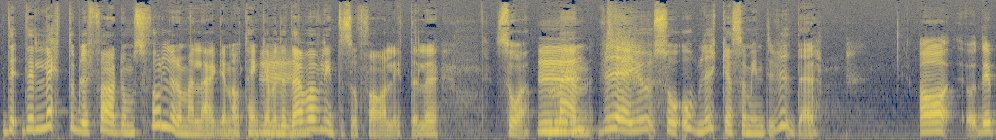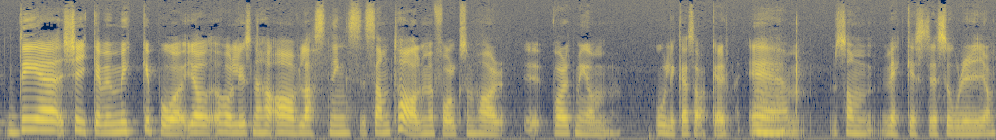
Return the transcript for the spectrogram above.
Det, det är lätt att bli fördomsfull i de här lägena och tänka mm. men det där var väl inte så farligt eller så. Mm. Men vi är ju så olika som individer. Ja, det, det kikar vi mycket på. Jag håller ju såna här avlastningssamtal med folk som har eh, varit med om olika saker mm. eh, som väcker stressorer i dem.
